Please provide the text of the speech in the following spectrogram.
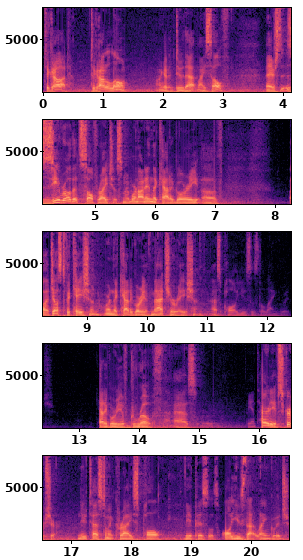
To God, to God alone. I'm going to do that myself. There's zero that's self righteous. And we're not in the category of uh, justification, we're in the category of maturation, as Paul uses the language, category of growth, as the entirety of Scripture, New Testament, Christ, Paul, the epistles, all use that language.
